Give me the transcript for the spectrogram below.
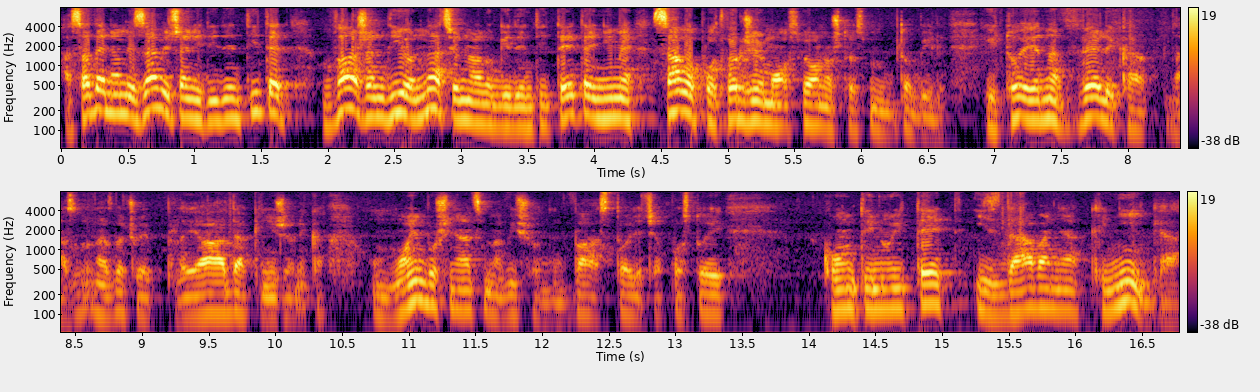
A sada nam je zavičajni identitet važan dio nacionalnog identiteta i njime samo potvrđujemo sve ono što smo dobili. I to je jedna velika, nazvačuje plejada književnika. U mojim bošnjacima više od dva stoljeća postoji kontinuitet izdavanja knjiga.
